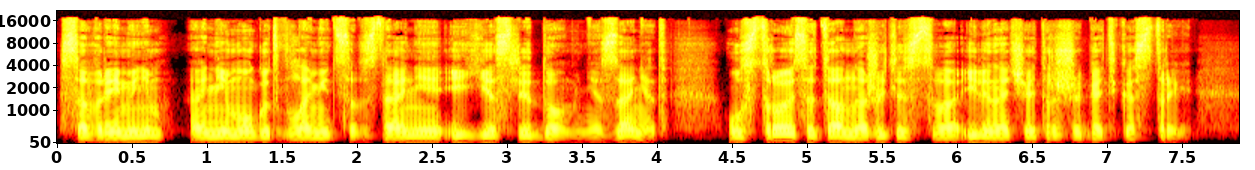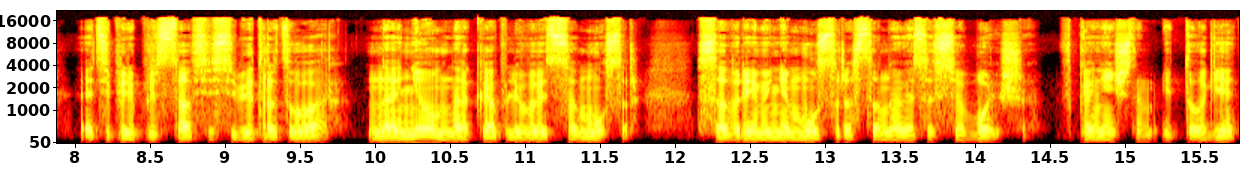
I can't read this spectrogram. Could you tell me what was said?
Со временем они могут вломиться в здание и, если дом не занят, устроиться там на жительство или начать разжигать костры – а теперь представьте себе тротуар. На нем накапливается мусор. Со временем мусора становится все больше. В конечном итоге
